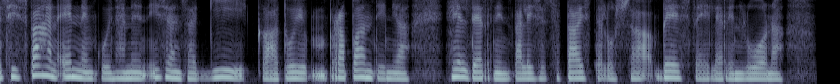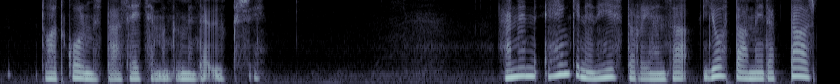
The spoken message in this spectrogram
siis vähän ennen kuin hänen isänsä Guy kaatui Brabantin ja Heldernin välisessä taistelussa Besweilerin luona 1371. Hänen henkinen historiansa johtaa meidät taas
